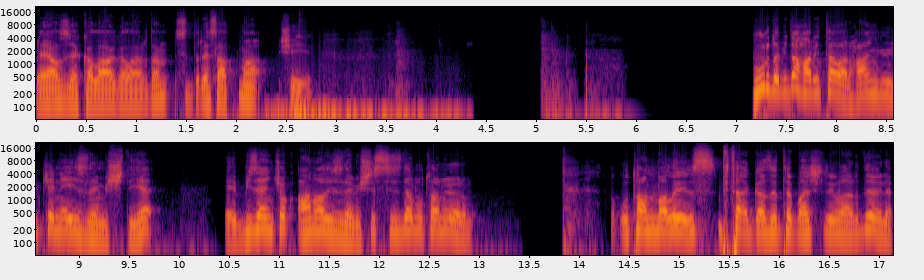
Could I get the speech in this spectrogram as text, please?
Beyaz yakalı agalardan stres atma şeyi. Burada bir de harita var. Hangi ülke ne izlemiş diye. E, biz en çok anal izlemişiz. Sizden utanıyorum. Utanmalıyız. Bir tane gazete başlığı vardı öyle.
